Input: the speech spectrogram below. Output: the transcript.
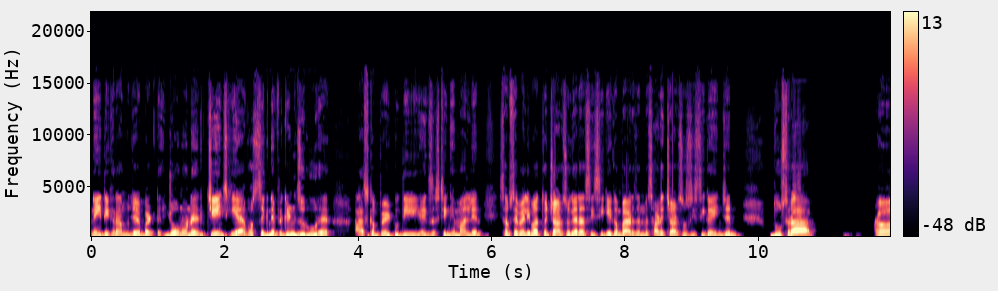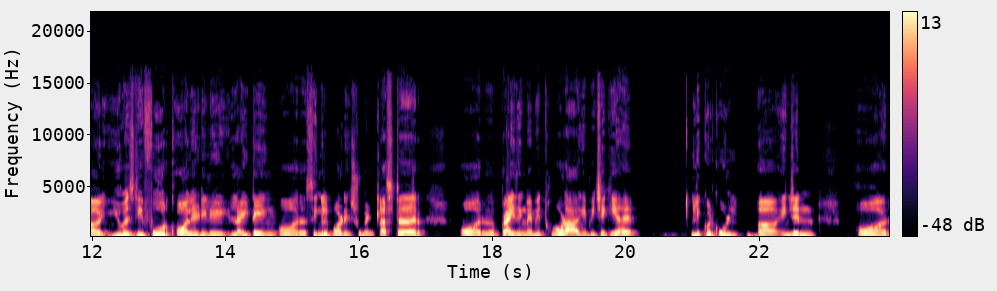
नहीं दिख रहा मुझे बट जो उन्होंने चेंज किया है वो सिग्निफिकेंट ज़रूर है as compare to the existing Himalayan सबसे पहली बात तो 411 सीसी के कंपैरिजन में साढ़े चार सीसी का इंजन दूसरा यू एस डी फोर कॉल एल लाइटिंग और सिंगल पॉड इंस्ट्रूमेंट क्लस्टर और प्राइसिंग में भी थोड़ा आगे पीछे किया है। लिक्विड कूल इंजन और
